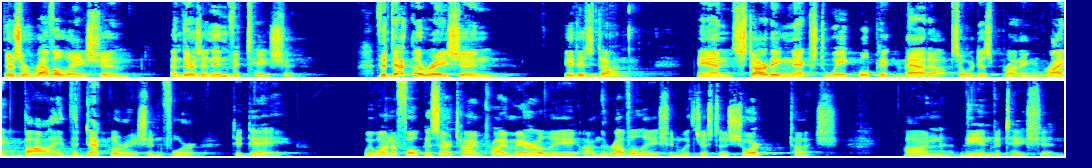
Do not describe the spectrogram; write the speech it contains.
there's a revelation, and there's an invitation. The declaration, it is done. And starting next week, we'll pick that up. So we're just running right by the declaration for today. We want to focus our time primarily on the revelation with just a short touch on the invitation.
